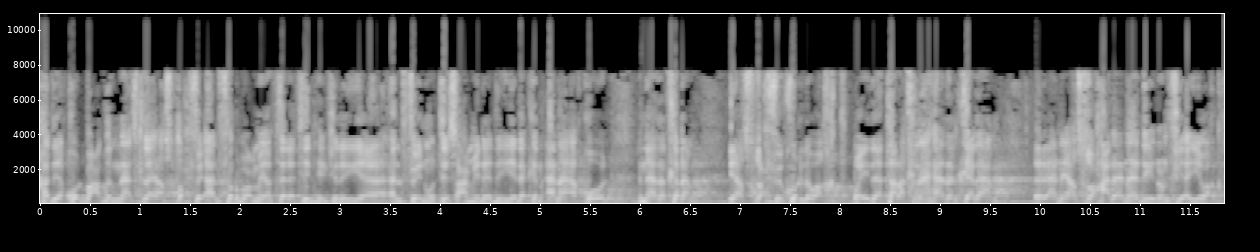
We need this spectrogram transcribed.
قد يقول بعض الناس لا يصلح في 1430 هجرية 2009 ميلادية لكن أنا أقول أن هذا الكلام يصلح في كل وقت وإذا تركنا هذا الكلام لن يصلح لنا دين في أي وقت.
